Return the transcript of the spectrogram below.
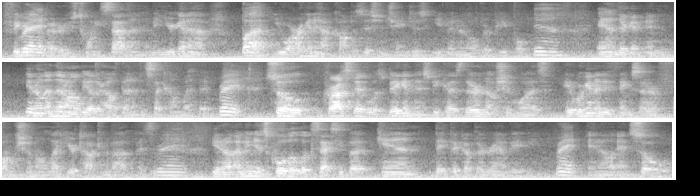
figure Right. competitor who's 27. I mean, you're gonna have, but you are gonna have composition changes even in older people, yeah. and they're gonna, and you know, and then all the other health benefits that come with it. Right. So CrossFit was big in this because their notion was, hey, we're gonna do things that are functional, like you're talking about. It's, Right. You know, I mean, it's cool to look sexy, but can they pick up their grandbaby? Right. You know, and so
